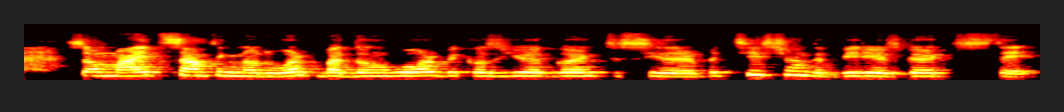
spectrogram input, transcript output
so might something not work but don't worry because you are going to see the repetition the video is going to stay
